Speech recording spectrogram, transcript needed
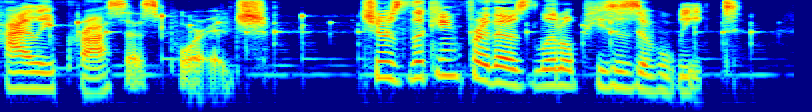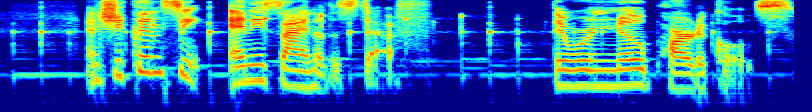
highly processed porridge. She was looking for those little pieces of wheat, and she couldn't see any sign of the stuff. There were no particles.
